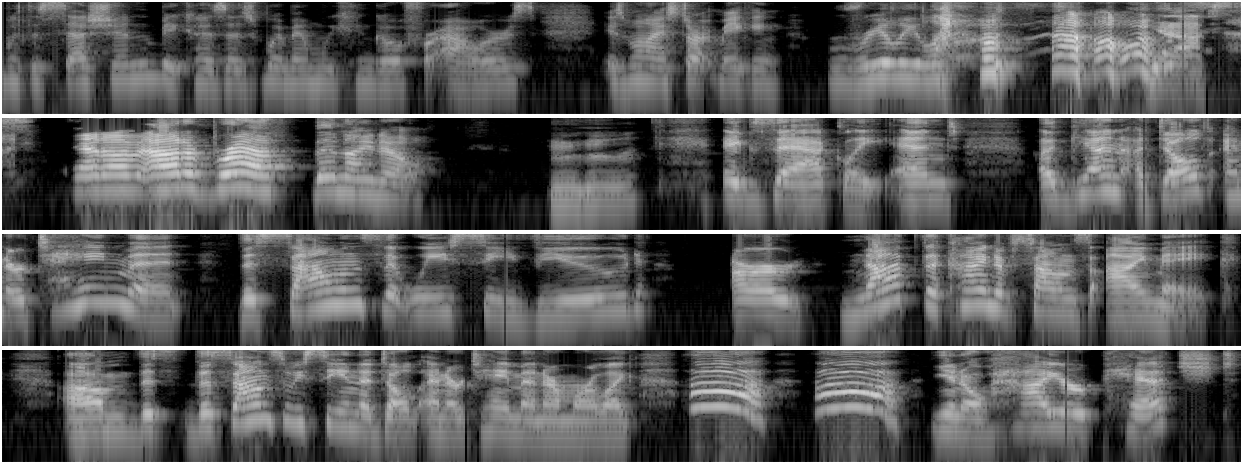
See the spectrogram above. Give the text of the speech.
with the session because as women, we can go for hours, is when I start making really loud sounds. Yes. And I'm out of breath, then I know. Mm-hmm. Exactly. And again, adult entertainment, the sounds that we see viewed are not the kind of sounds I make. Um, the, the sounds we see in adult entertainment are more like, ah, ah, you know, higher pitched.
